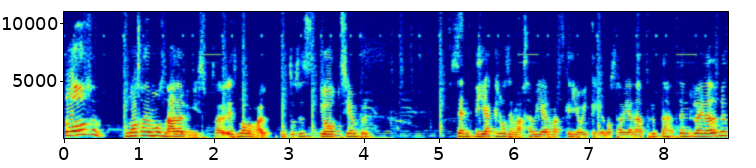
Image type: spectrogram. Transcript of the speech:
todos no sabemos nada al inicio, o sea, es normal. Entonces yo siempre sentía que los demás sabían más que yo y que yo no sabía nada, pero en realidad me,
